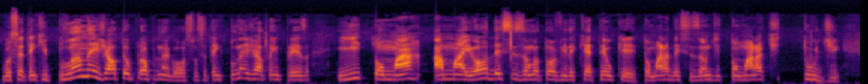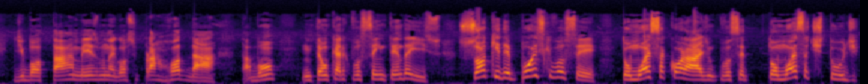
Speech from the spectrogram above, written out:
Você tem que planejar o teu próprio negócio, você tem que planejar a tua empresa e tomar a maior decisão da tua vida, que é ter o quê? Tomar a decisão de tomar atitude, de botar mesmo o negócio para rodar, tá bom? Então eu quero que você entenda isso. Só que depois que você tomou essa coragem, que você tomou essa atitude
